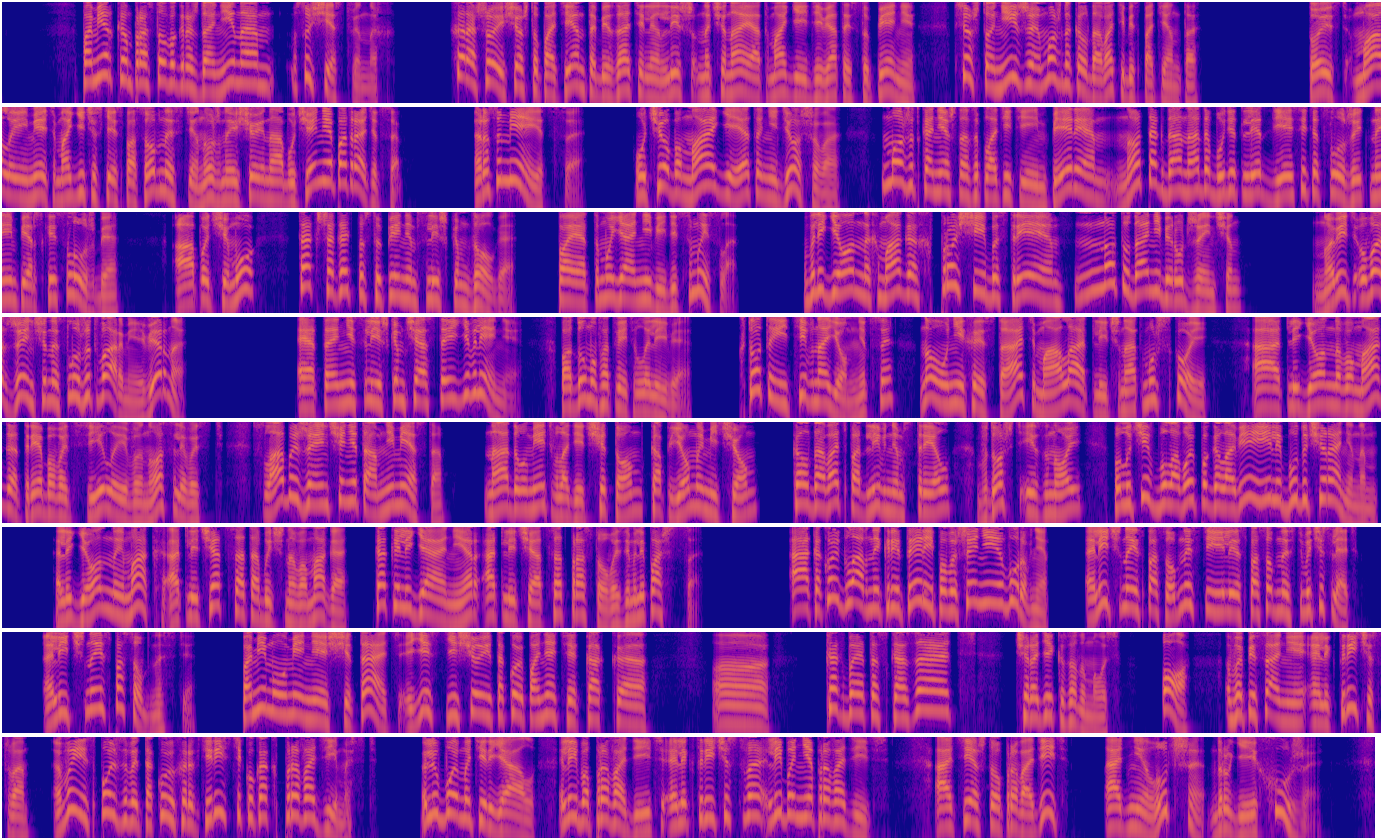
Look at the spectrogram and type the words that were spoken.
«По меркам простого гражданина, существенных. Хорошо еще, что патент обязателен лишь начиная от магии девятой ступени. Все, что ниже, можно колдовать и без патента. То есть мало иметь магические способности, нужно еще и на обучение потратиться? Разумеется. Учеба магии — это недешево. Может, конечно, заплатить и империя, но тогда надо будет лет десять отслужить на имперской службе. А почему? Так шагать по ступеням слишком долго поэтому я не видеть смысла. В легионных магах проще и быстрее, но туда не берут женщин. Но ведь у вас женщины служат в армии, верно? Это не слишком частое явление, подумав, ответила Ливия. Кто-то идти в наемницы, но у них и стать мало отлично от мужской, а от легионного мага требовать силы и выносливость слабой женщине там не место. Надо уметь владеть щитом, копьем и мечом, колдовать под ливнем стрел, в дождь и зной, получив булавой по голове или будучи раненым. Легионный маг отличаться от обычного мага, как и легионер отличаться от простого землепашца. А какой главный критерий повышения в уровне? Личные способности или способность вычислять? Личные способности. Помимо умения считать, есть еще и такое понятие, как... Э, э, как бы это сказать... Чародейка задумалась. «О, в описании электричества вы использовать такую характеристику, как проводимость. Любой материал либо проводить электричество, либо не проводить. А те, что проводить, одни лучше, другие хуже.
